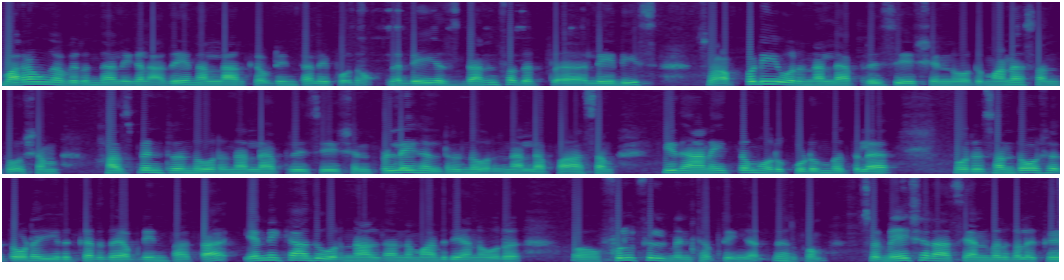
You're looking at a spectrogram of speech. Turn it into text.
வரவங்க விருந்தாளிகள் அதே நல்லா இருக்கு அப்படின்ட்டாலே போதும். The day is done for that ladies so அப்படி ஒரு நல்ல அப்ரிசியேஷன் ஒரு மன சந்தோஷம் ஹஸ்பண்ட்லேருந்து ஒரு நல்ல அப்ரிசியேஷன் பிள்ளைகள்லேருந்து ஒரு நல்ல பாசம் இது அனைத்தும் ஒரு குடும்பத்தில் ஒரு சந்தோஷத்தோடு இருக்கிறது அப்படின்னு பார்த்தா என்றைக்காவது ஒரு நாள் தான் அந்த மாதிரியான ஒரு uh, ஃபுல்ஃபில்மெண்ட் அப்படிங்கிறது இருக்கும். ஸோ மேஷராசி அன்பர்களுக்கு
